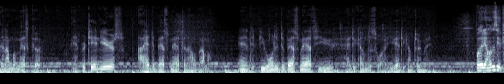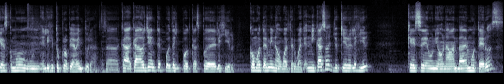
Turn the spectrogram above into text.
and I'm a meth cook. And for 10 years, I had the best meth in Alabama. And if you wanted the best meth, you had to come this way. You had to come through me. Podríamos decir que es como un elige tu propia aventura. O sea, cada, cada oyente pues, del podcast puede elegir cómo terminó Walter White. En mi caso, yo quiero elegir que se unió a una banda de moteros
